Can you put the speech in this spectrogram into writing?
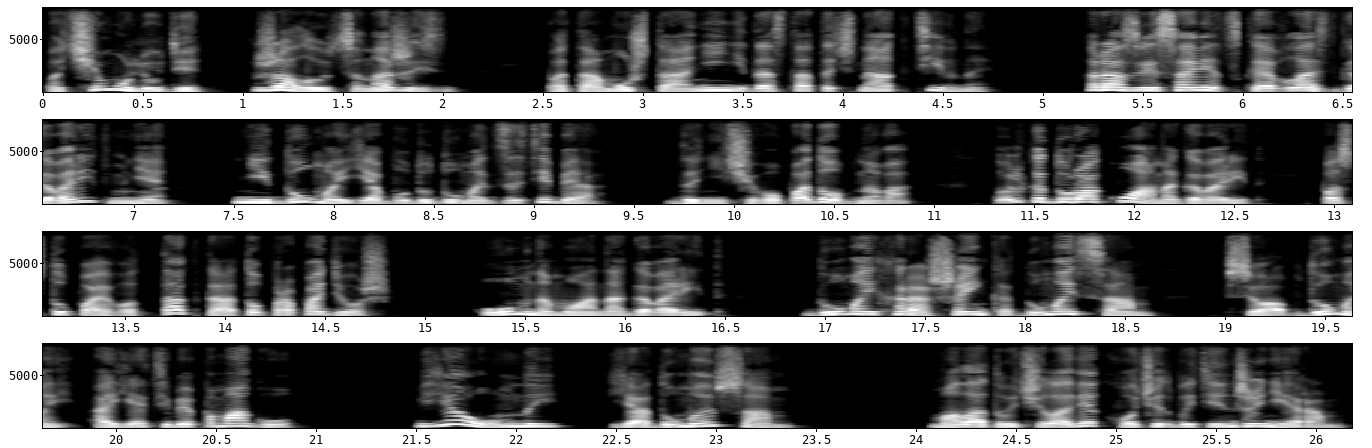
Почему люди жалуются на жизнь? Потому что они недостаточно активны. Разве советская власть говорит мне «не думай, я буду думать за тебя»? Да ничего подобного. Только дураку она говорит «поступай вот так-то, а то пропадешь». Умному она говорит «думай хорошенько, думай сам, все обдумай, а я тебе помогу». Я умный, я думаю сам. Молодой человек хочет быть инженером,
